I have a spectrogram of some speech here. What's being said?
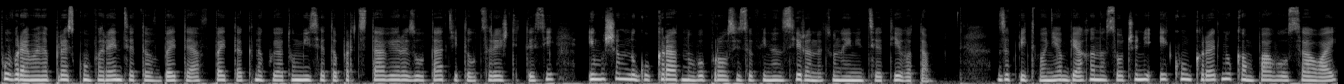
По време на пресконференцията в БТА в петък, на която мисията представи резултатите от срещите си, имаше многократно въпроси за финансирането на инициативата. Запитвания бяха насочени и конкретно към Павел Салай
